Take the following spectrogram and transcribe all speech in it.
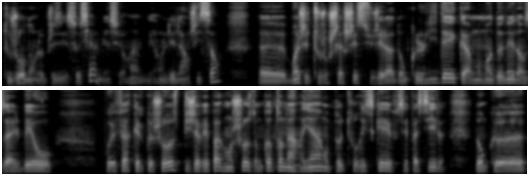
toujours dans l'objet social, bien sûr, hein, mais en l'élargissant. Euh, moi, j'ai toujours cherché ce sujet-là. Donc, l'idée qu'à un moment donné, dans un LBO, pouvait faire quelque chose, puis j'avais pas grand-chose. Donc quand on n'a rien, on peut tout risquer, c'est facile. Donc euh,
